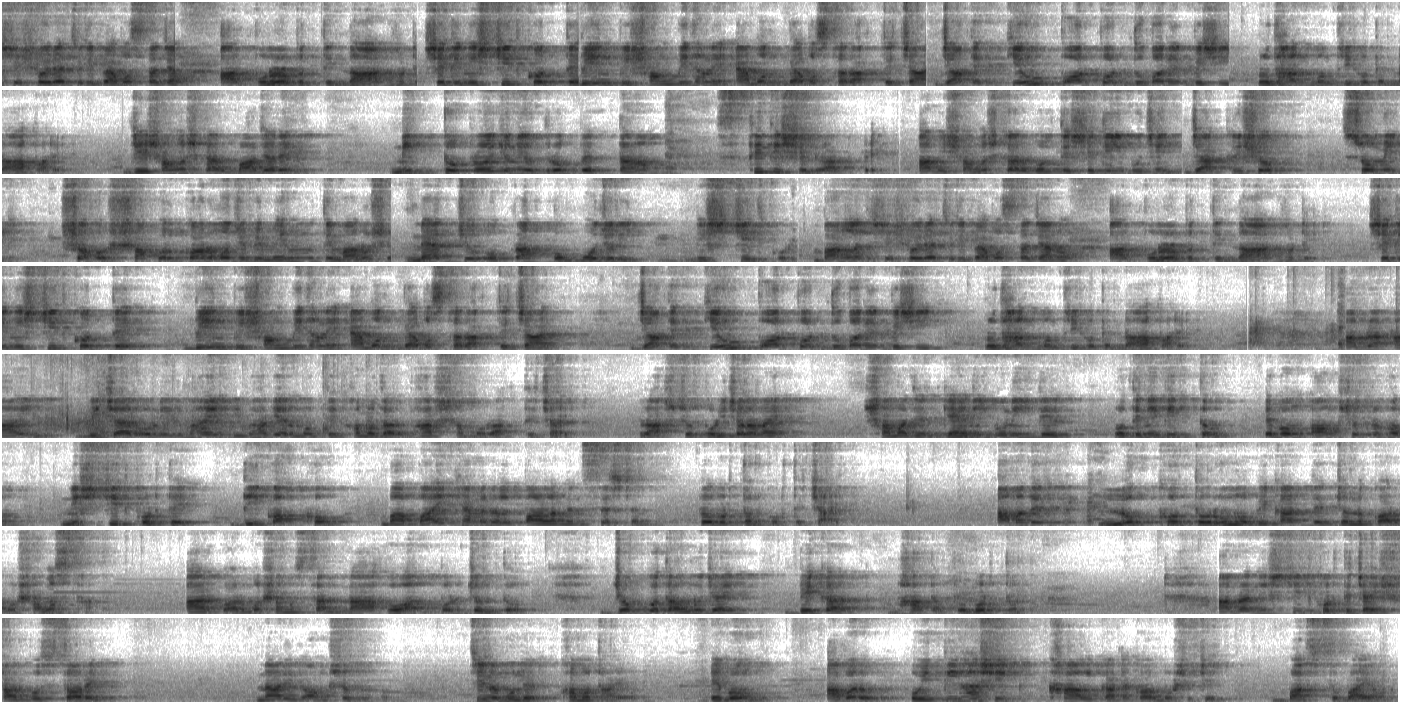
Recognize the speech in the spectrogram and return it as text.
বাংলাদেশের স্বৈরাচারী ব্যবস্থা যেন আর পুনরাবৃত্তি না ঘটে, সেটি নিশ্চিত করতে বিএনপি সংবিধানে এমন ব্যবস্থা রাখতে চায় যাতে কেউ পরপর দুবারের বেশি প্রধানমন্ত্রী হতে না পারে। যে সংস্কার বাজারে নিত্য প্রয়োজনীয় দ্রব্যের দাম স্থিতিশীল রাখবে। আমি সংস্কার বলতে সেটিই বুঝি যা কৃষক, শ্রমিক সহ সকল কর্মজীবী মেহনতি মানুষের ন্যায্য ও প্রাপ্য মজুরি নিশ্চিত করে। বাংলাদেশের স্বৈরাচারী ব্যবস্থা যেন আর পুনরাবৃত্তি না ঘটে, সেটি নিশ্চিত করতে বিএনপি সংবিধানে এমন ব্যবস্থা রাখতে চায় যাতে কেউ পরপর দুবারের বেশি প্রধানমন্ত্রী হতে না পারে। আমরা আইন, বিচার ও নির্বাহী বিভাগের মধ্যে ক্ষমতার ভারসাম্য রাখতে চাই। রাষ্ট্র পরিচালনায় সমাজের জ্ঞানী গুণীদের প্রতিনিধিত্ব এবং অংশগ্রহণ নিশ্চিত করতে দ্বিকক্ষ বা বাই ক্যামেরাল পার্লামেন্ট সিস্টেম প্রবর্তন করতে চাই আমাদের লক্ষ্য তরুণ ও বেকারদের জন্য কর্মসংস্থান আর কর্মসংস্থান না হওয়া পর্যন্ত যোগ্যতা অনুযায়ী বেকার ভাতা প্রবর্তন। আমরা নিশ্চিত করতে চাই সর্বস্তরে নারীর অংশগ্রহণ, তৃণমূলের ক্ষমতায়ন এবং আবারও ঐতিহাসিক খাল কাটা কর্মসূচির বাস্তবায়ন।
